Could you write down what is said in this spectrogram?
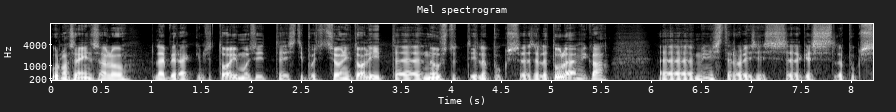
Urmas Reinsalu, läbirääkimised toimusid, Eesti positsioonid olid, nõustuti lõpuks selle tulemiga, minister oli siis, kes lõpuks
